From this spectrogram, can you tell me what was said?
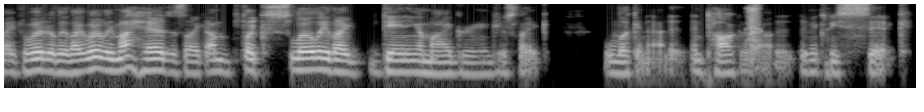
like literally, like literally, my head is like I'm like slowly like gaining a migraine just like looking at it and talking about it. It makes me sick.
